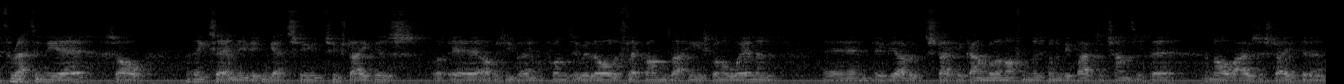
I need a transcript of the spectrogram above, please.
a threat in the air. So I think certainly if you can get two two strikers, uh, obviously playing in front with all the flick-ons that he's going to win, and um, if you have a striker gambling off him, there's going to be bags of chances there. And all I was a striker, and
